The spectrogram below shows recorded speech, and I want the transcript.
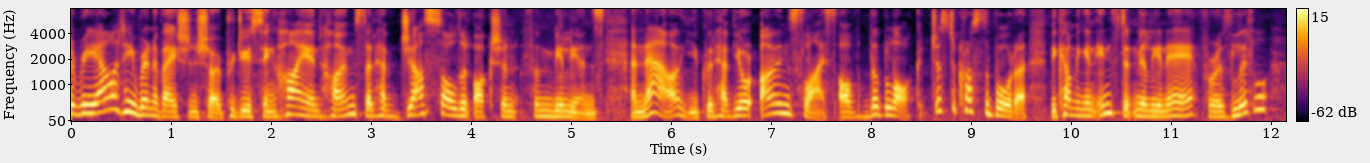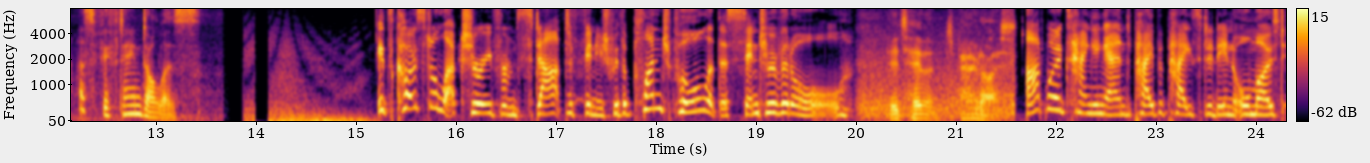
The reality renovation show producing high-end homes that have just sold at auction for millions. And now you could have your own slice of the block just across the border, becoming an instant millionaire for as little as $15. It's coastal luxury from start to finish with a plunge pool at the centre of it all. It's heaven, it's paradise. Artworks hanging and paper pasted in almost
